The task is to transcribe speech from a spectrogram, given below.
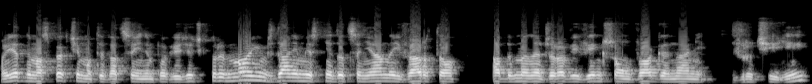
o jednym aspekcie motywacyjnym powiedzieć, który moim zdaniem jest niedoceniany i warto, aby menedżerowie większą uwagę nań zwrócili,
